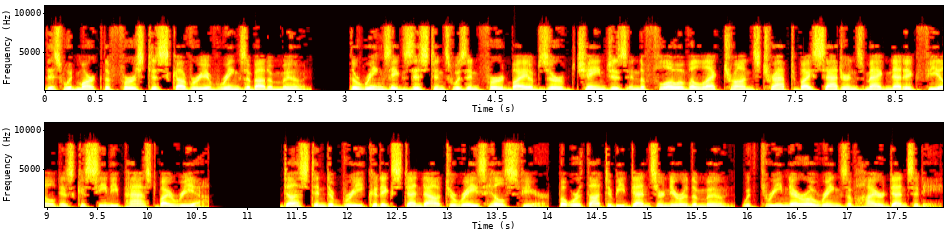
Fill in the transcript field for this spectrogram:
This would mark the first discovery of rings about a moon. The ring's existence was inferred by observed changes in the flow of electrons trapped by Saturn's magnetic field as Cassini passed by Rhea. Dust and debris could extend out to Rhea's Hill sphere, but were thought to be denser nearer the Moon, with three narrow rings of higher density.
